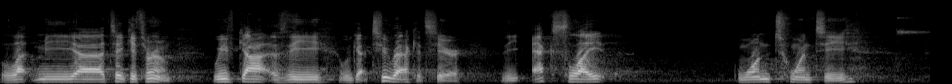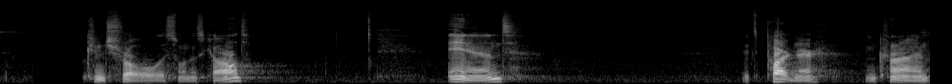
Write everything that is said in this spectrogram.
let me uh, take you through them. We've got the we've got two rackets here. The X-Lite 120 Control, this one is called, and its partner in crime,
